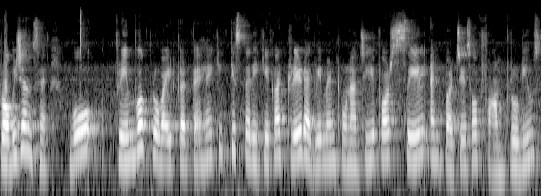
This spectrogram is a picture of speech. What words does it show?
प्रोविजंस है, वो फ्रेमवर्क प्रोवाइड करते हैं कि किस तरीके का ट्रेड एग्रीमेंट होना चाहिए for sale and purchase of farm produce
